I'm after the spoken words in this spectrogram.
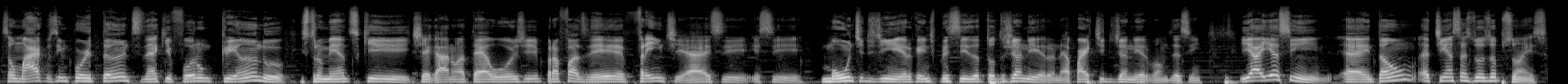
São marcos importantes, né, que foram criando instrumentos que chegaram até hoje para fazer frente a esse, esse monte de dinheiro que a gente precisa todo janeiro, né? A partir de janeiro, vamos dizer assim. E aí, assim, é, então é, tinha essas duas opções.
